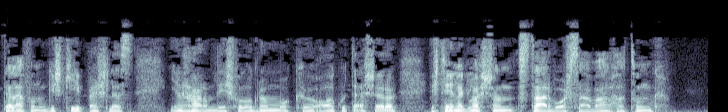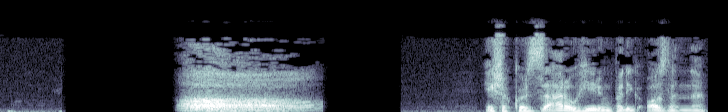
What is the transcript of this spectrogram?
telefonunk is képes lesz ilyen 3D-s hologramok alkotására, és tényleg lassan Star Wars-szá válhatunk. És akkor záró hírünk pedig az lenne,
